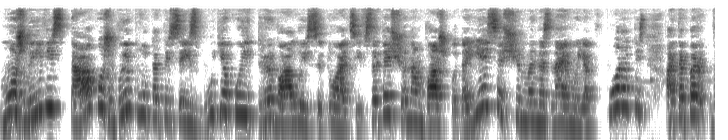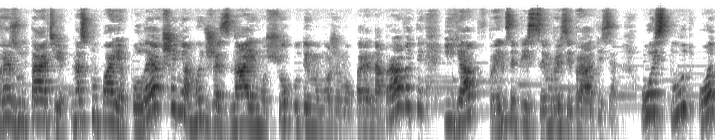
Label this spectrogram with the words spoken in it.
можливість також виплутатися із будь-якої тривалої ситуації. Все те, що нам важко дається, чим ми не знаємо, як впоратись. А тепер в результаті наступає полегшення. Ми вже знаємо, що куди ми можемо перенаправити і як, в принципі, з цим розібратися. Ось тут, от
